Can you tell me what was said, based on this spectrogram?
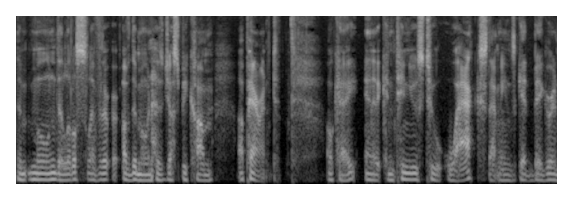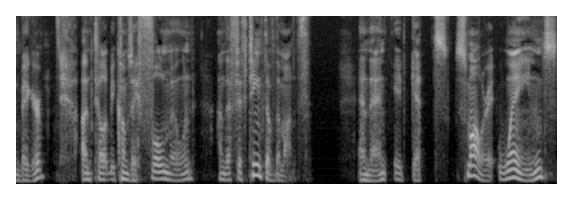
the moon, the little sliver of the moon has just become apparent. Okay, and it continues to wax, that means get bigger and bigger, until it becomes a full moon on the 15th of the month. And then it gets smaller, it wanes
